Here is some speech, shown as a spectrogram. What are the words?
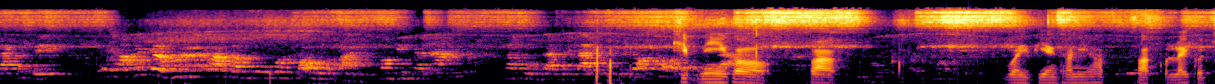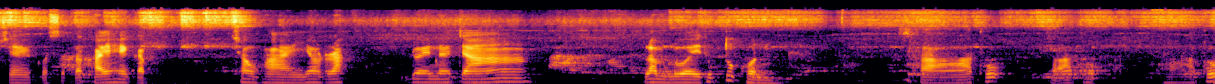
การเกษตรเราไม่เจอคุณลุงหวังเราดูเมืองทองไปมองดินนะนะถ้าสูงกันเวลาอยู่ในท้องทอง ค ลิปนี้ก็ฝากไว้เพียงเท่านี้ครับ ฝากกดไลค์ กดแชร์ กด subscribe ให้กับช่องพายยอดรักด้วยนะจ๊ะร่ำรวยทุกๆคน สาธุ สาธุ สาธุ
